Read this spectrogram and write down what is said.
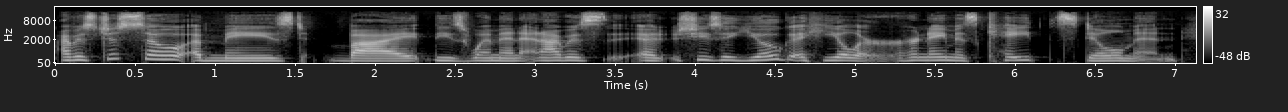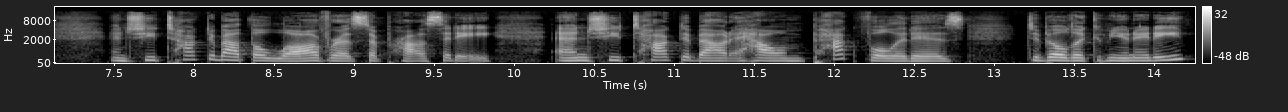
I was just so amazed by these women. And I was, uh, she's a yoga healer. Her name is Cate Stillman. And she talked about the law of reciprocity. And she talked about how impactful it is to build a community.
